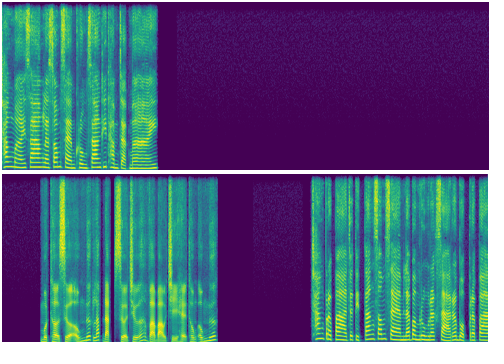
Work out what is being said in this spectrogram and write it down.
ช่างไม้สร้างและซ่อมแซมโครงสร้างที่ทำจากไม้ Một thợ sửa ống nước lắp đặt, sửa chữa và bảo trì hệ thống ống nước. ช่างประปาจะติดตั้งซ่อมแซมและบำรุงรักษาระบบประปา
